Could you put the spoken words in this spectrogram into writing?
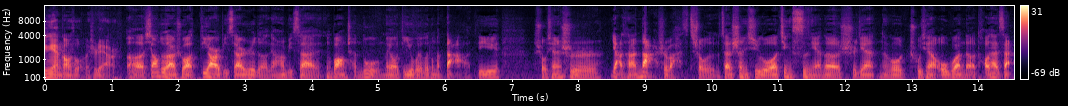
经验告诉我们是这样。呃，相对来说啊，第二比赛日的两场比赛重磅程度没有第一回合那么大。第一，首先是亚特兰大是吧？首在圣西罗近四年的时间能够出现欧冠的淘汰赛，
